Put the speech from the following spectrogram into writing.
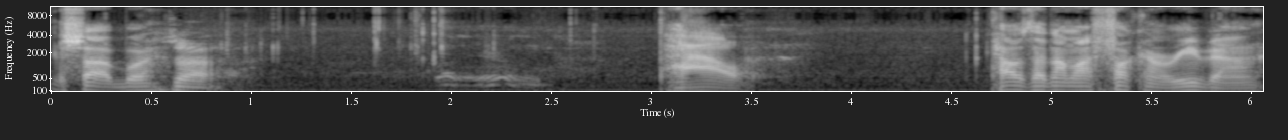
Good shot, boy. Shot. rather early. How? How is that not my fucking rebound?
